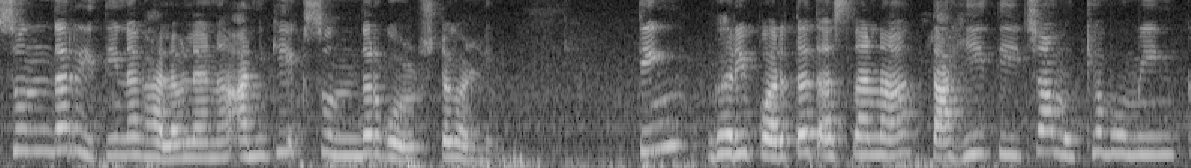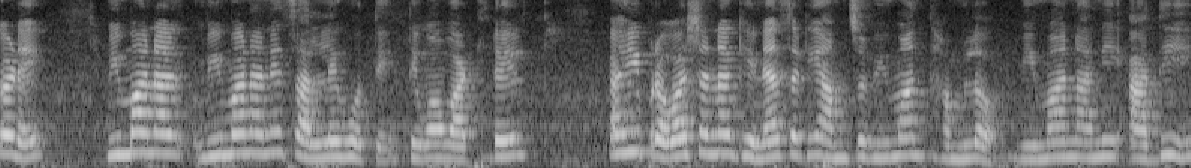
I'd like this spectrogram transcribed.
सुंदर रीतीनं घालवल्यानं आणखी एक सुंदर गोष्ट घडली. ती घरी परतत असताना ताही तिच्या मुख्य भूमीकडे विमाना विमानाने चालले होते. तेव्हा वाटेल काही प्रवाशांना घेण्यासाठी आमचं विमान थांबलं. विमानाने आधी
